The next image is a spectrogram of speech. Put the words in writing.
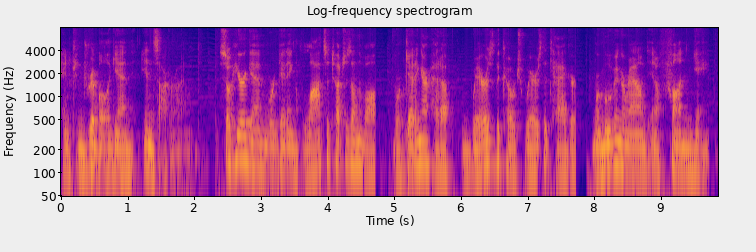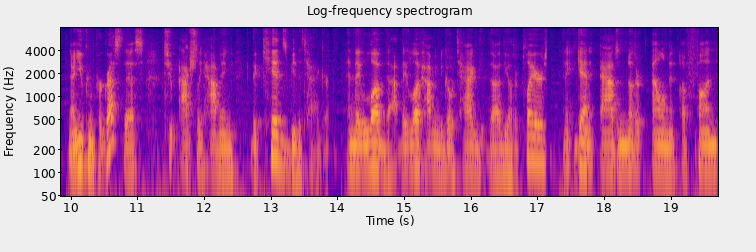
and can dribble again in Soccer Island. So here again, we're getting lots of touches on the ball. We're getting our head up. Where is the coach? Where is the tagger? we're moving around in a fun game. Now you can progress this to actually having the kids be the tagger. And they love that. They love having to go tag the, the other players. And again, it adds another element of fun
